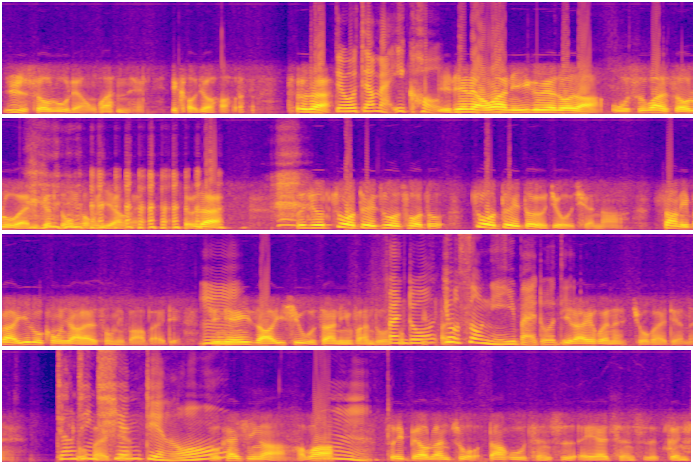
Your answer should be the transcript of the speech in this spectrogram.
日收入两万呢，一口就好了，对不对？对我只要买一口，一天两万，你一个月多少？五十万收入哎，你跟总统一样哎，对不对？所以就做对做错都做对都有就有钱拿。上礼拜一路空下来送你八百点，嗯今天一早一七五三零翻多，翻多又送你一百多点一点，来一回呢九百点呢，将近900点喽多，开心啊，好不好？嗯所以不要乱做，大户城市 AI 城市跟紧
